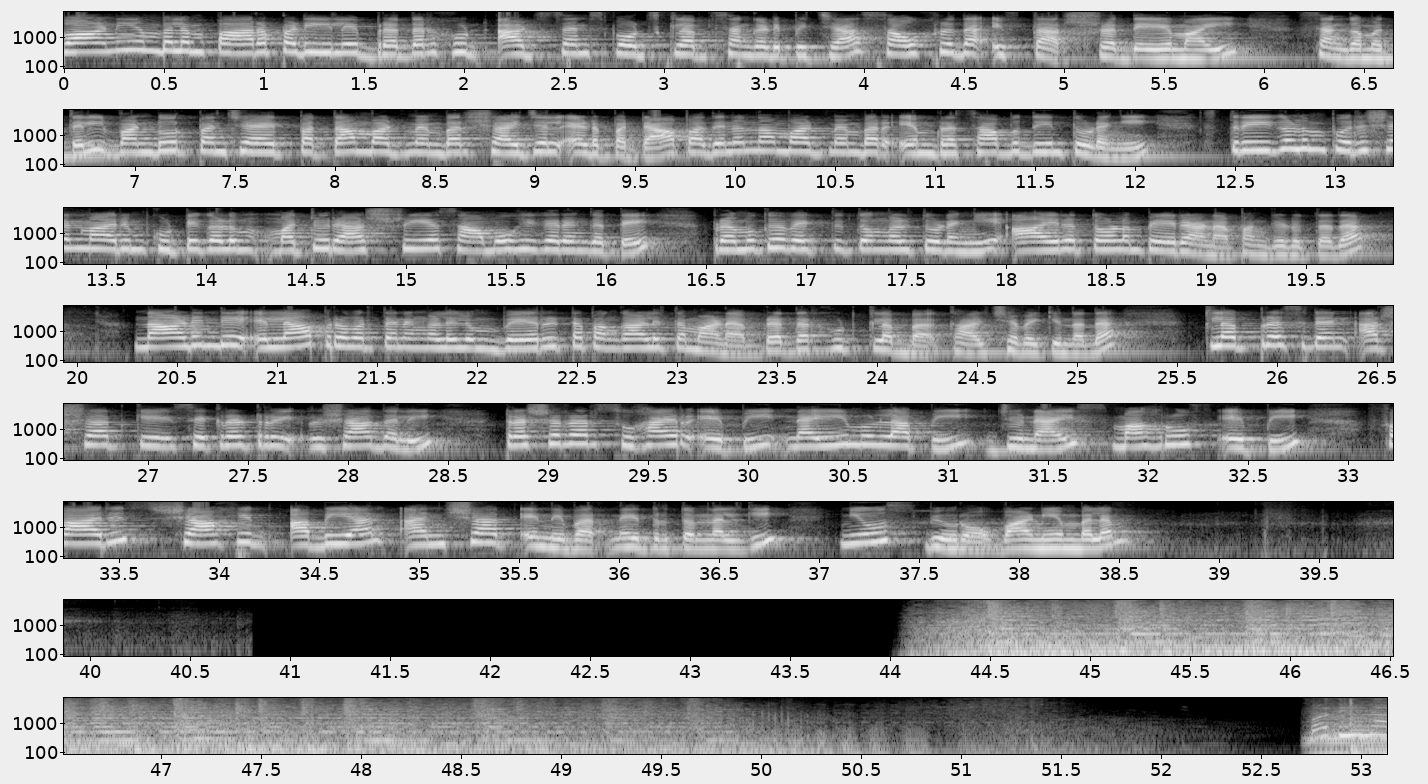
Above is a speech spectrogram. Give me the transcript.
Vaniyambalam പാറപ്പടിയിലെ brotherhood arts and sports club സംഘടിപ്പിച്ച സൗഹൃദ ഇഫ്താർ ശ്രദ്ധേയമായി. സംഗമത്തിൽ വണ്ടൂർ പഞ്ചായത്ത് പത്താം വാർഡ് മെമ്പർ ഷൈജൽ എടപ്പറ്റ പതിനൊന്നാം വാർഡ് മെമ്പർ എം റസാബുദ്ദീൻ തുടങ്ങി. സ്ത്രീകളും പുരുഷന്മാരും കുട്ടികളും മറ്റു രാഷ്ട്രീയ സാമൂഹിക രംഗത്തെ പ്രമുഖ വ്യക്തിത്വങ്ങൾ തുടങ്ങി ആയിരത്തോളം പേരാണ് പങ്കെടുത്തത്. നാടിന്റെ എല്ലാ പ്രവർത്തനങ്ങളിലും വേറിട്ട പങ്കാളിത്തമാണ് brotherhood club കാഴ്ചവെക്കുന്നത്. Club president Arshad K secretary Rishad Ali treasurer Suhair A P Nayeemulla P Junais Mahroof A P Faris Shahid Abiyan Anshad എന്നിവർ നേതൃത്വം നൽകി. News bureau Vaniyambalam.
